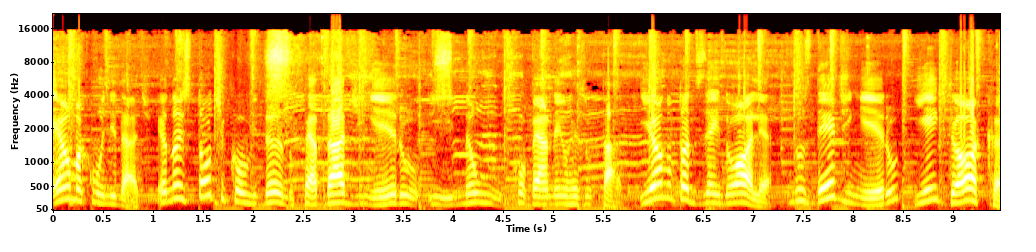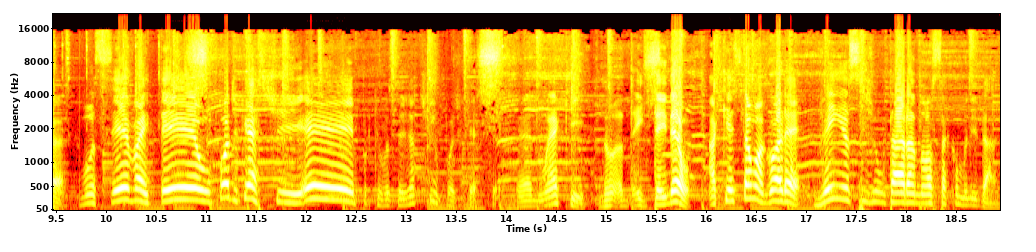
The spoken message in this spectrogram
é uma comunidade. Eu não estou te convidando para dar dinheiro e não cobrar nenhum resultado. E eu não estou dizendo, olha, nos dê dinheiro e em troca você vai ter o podcast, e porque você já tinha o podcast, né? Não é que, não, entendeu? A questão agora é, venha se juntar à nossa comunidade.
